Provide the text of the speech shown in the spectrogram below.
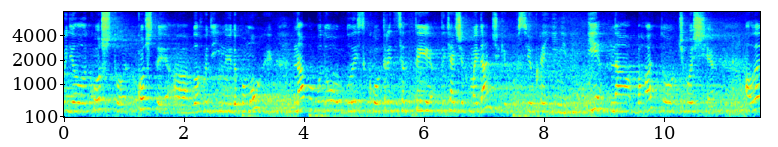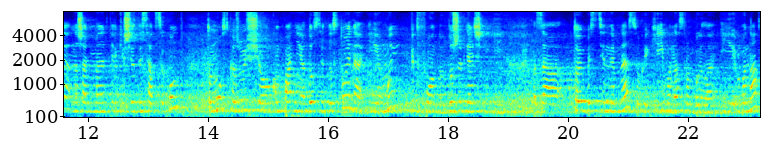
виділили кошти е, благодійної допомоги на побудову близько 30 дитячих майданчиків по всій Україні і на багато чого ще. Але на жаль, в мене тільки 60 секунд, тому скажу, що компанія досить достойна, і ми від фонду дуже вдячні за той безцінний внесок, який вона зробила. І вона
